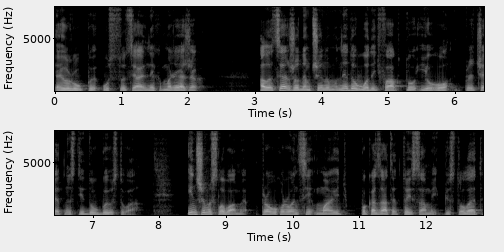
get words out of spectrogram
групи у соціальних мережах. Але це жодним чином не доводить факту його причетності до вбивства. Іншими словами, правоохоронці мають показати той самий пістолет,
